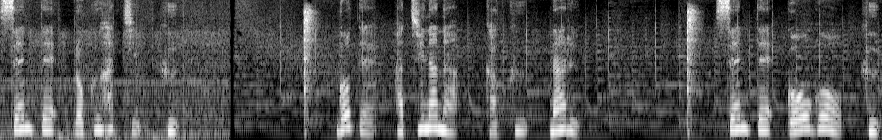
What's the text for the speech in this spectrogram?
先手6八歩。後手8七角成先手5五歩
